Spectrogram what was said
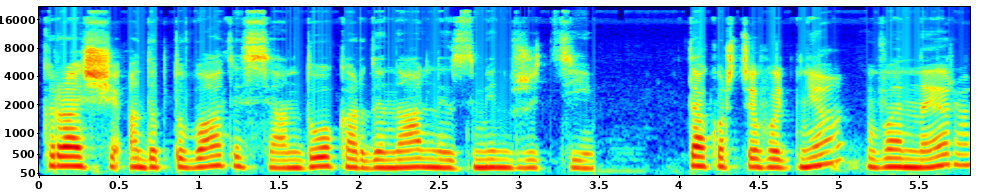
краще адаптуватися до кардинальних змін в житті. Також цього дня Венера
